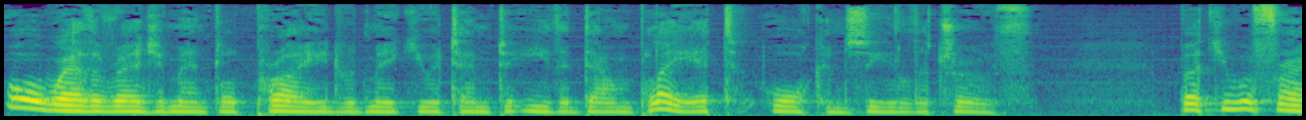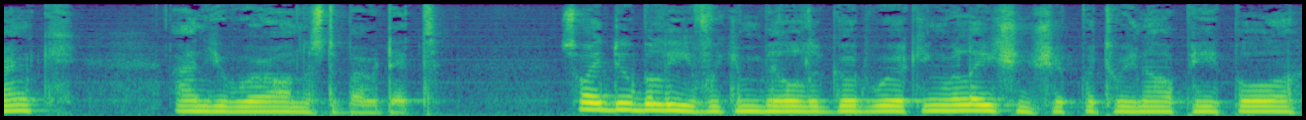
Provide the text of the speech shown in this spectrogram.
or whether regimental pride would make you attempt to either downplay it or conceal the truth. But you were frank, and you were honest about it. So I do believe we can build a good working relationship between our people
